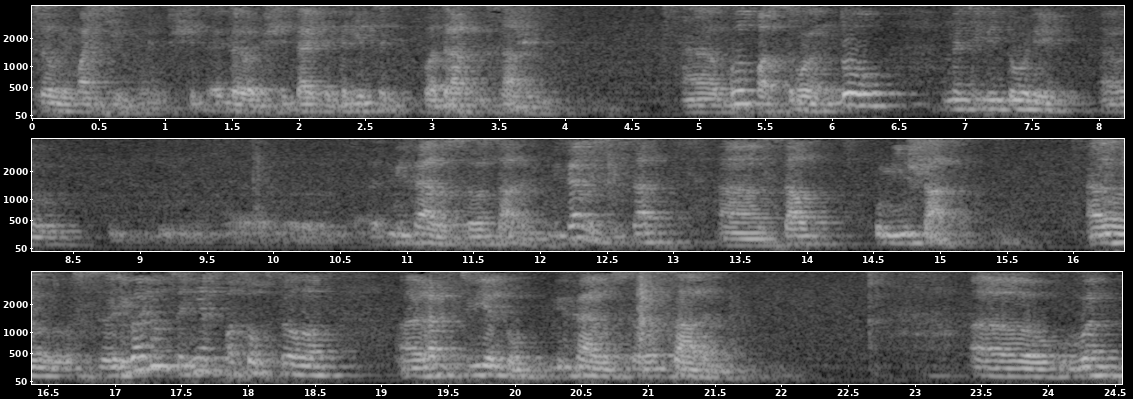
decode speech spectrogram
целый массив. Это, считайте, 30 квадратных саженей. Э, был построен дом на территории э, э, Михайловского сада. Михайловский сад стал уменьшаться. Революция не способствовала расцвету Михайловского сада. В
